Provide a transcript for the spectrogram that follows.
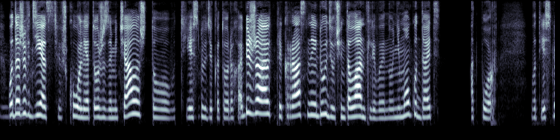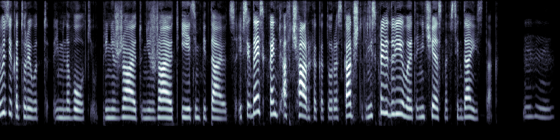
Mm-hmm. Вот даже в детстве, в школе я тоже замечала, что вот есть люди, которых обижают, прекрасные люди, очень талантливые, но не могут дать отпор. Вот есть люди, которые вот именно волки вот, принижают, унижают и этим питаются. И всегда есть какая-нибудь овчарка, которая скажет, что это несправедливо, это нечестно. Всегда есть так. Угу.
